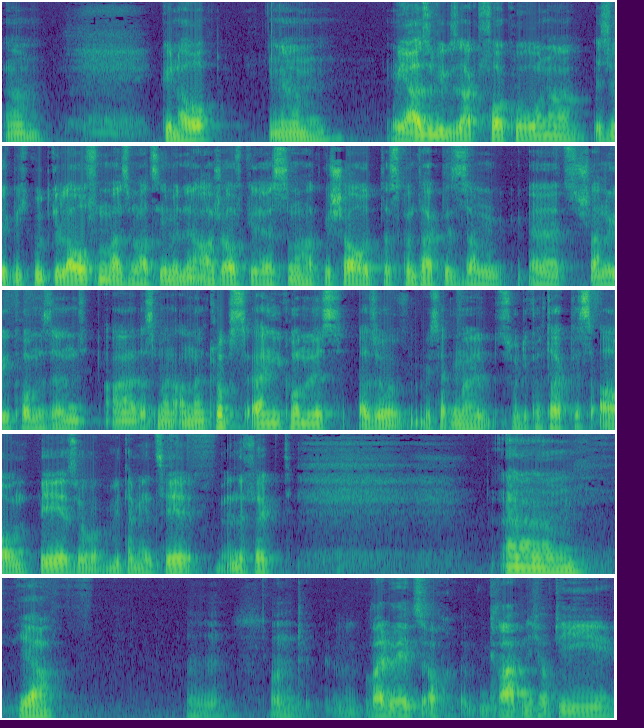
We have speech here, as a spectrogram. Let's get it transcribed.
ähm, genau. Ähm, ja, also wie gesagt, vor Corona ist wirklich gut gelaufen. Also man hat sich immer den Arsch aufgerissen, man hat geschaut, dass Kontakte zusammen äh, zustande gekommen sind, äh, dass man in anderen Clubs reingekommen ist. Also ich sag mal, so die Kontakte ist A und B, so Vitamin C im Endeffekt. Ähm, ja, Mhm. Und weil du jetzt auch gerade nicht auf die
